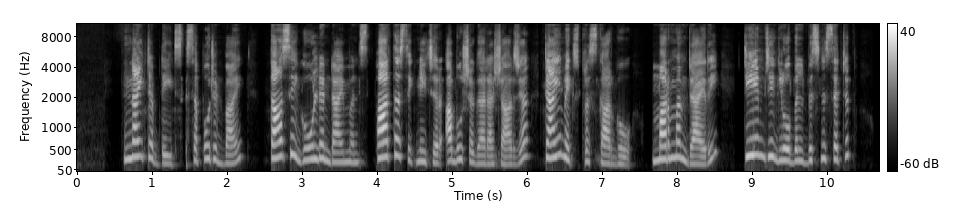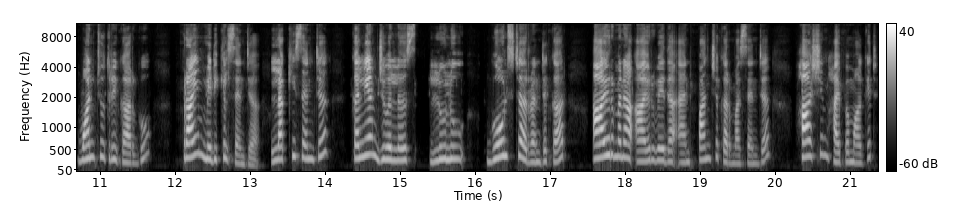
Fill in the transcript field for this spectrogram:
Night updates supported by താസി golden diamonds Partha signature അബൂഷകാര ഷാർജ ടൈം എക്സ്പ്രസ് കാർഗോ മർമ്മം diary T M G global business setup one two three cargo prime medical centre lucky centre Jewelers, Lulu, Gold Star Rent a Car, Ayurmana Ayurveda and Panchakarma Center, Hashim Hypermarket,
